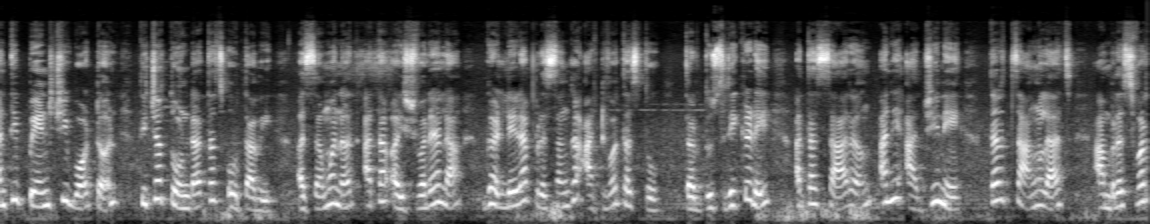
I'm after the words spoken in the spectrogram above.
आणि ती पेंटची बॉटल तिच्या तोंडातच ओतावी. असं म्हणत आता ऐश्वर्याला घडलेला प्रसंग आठवत असतो. तर दुसरीकडे आता सारंग आणि आजीने तर चांगलाच आमरसवर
